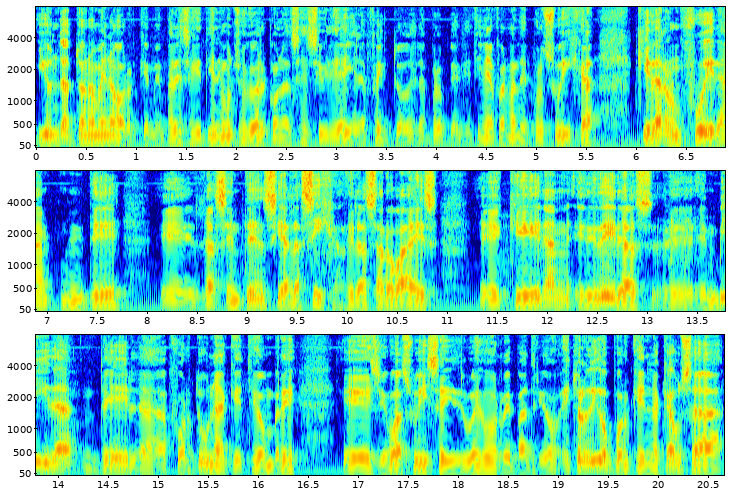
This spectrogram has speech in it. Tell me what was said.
Y un dato no menor, que me parece que tiene mucho que ver con la sensibilidad y el afecto de la propia Cristina Fernández por su hija, quedaron fuera de eh, la sentencia las hijas de Lázaro Báez, eh, que eran herederas eh, en vida de la fortuna que este hombre eh, llevó a Suiza y luego repatrió. Esto lo digo porque en la causa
